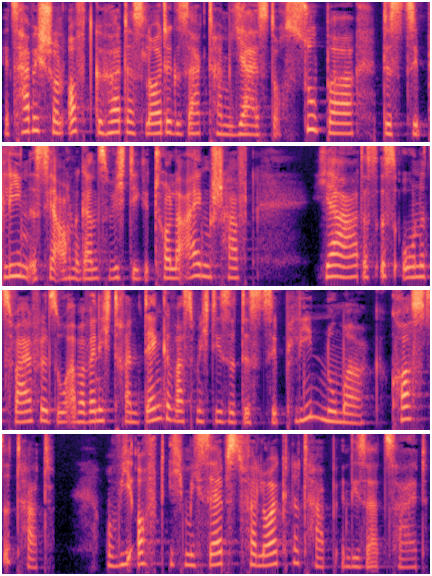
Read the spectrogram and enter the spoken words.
Jetzt habe ich schon oft gehört, dass Leute gesagt haben, ja, ist doch super, Disziplin ist ja auch eine ganz wichtige, tolle Eigenschaft. Ja, das ist ohne Zweifel so, aber wenn ich dran denke, was mich diese Disziplinnummer gekostet hat und wie oft ich mich selbst verleugnet habe in dieser Zeit,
